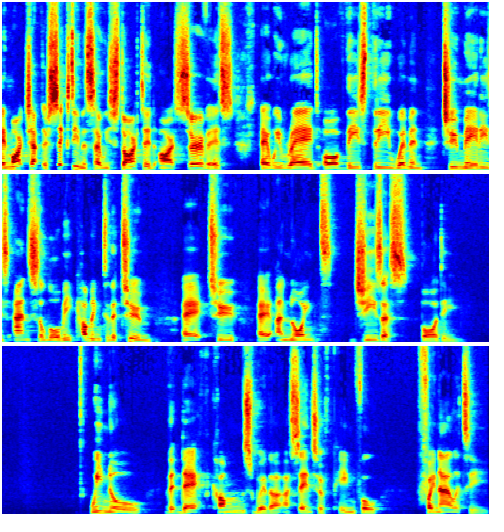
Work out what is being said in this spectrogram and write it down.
In Mark chapter 16, this is how we started our service uh, we read of these three women, two Marys and Salome, coming to the tomb uh, to uh, anoint Jesus' body. We know that death comes with a, a sense of painful finality.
